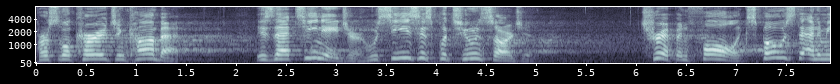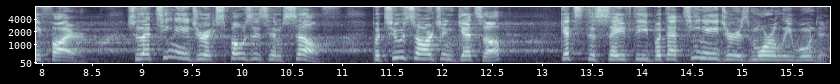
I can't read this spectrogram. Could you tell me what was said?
Personal courage in combat is that teenager who sees his platoon sergeant trip and fall exposed to enemy fire. So that teenager exposes himself. Platoon sergeant gets up, gets to safety, but that teenager is mortally wounded.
